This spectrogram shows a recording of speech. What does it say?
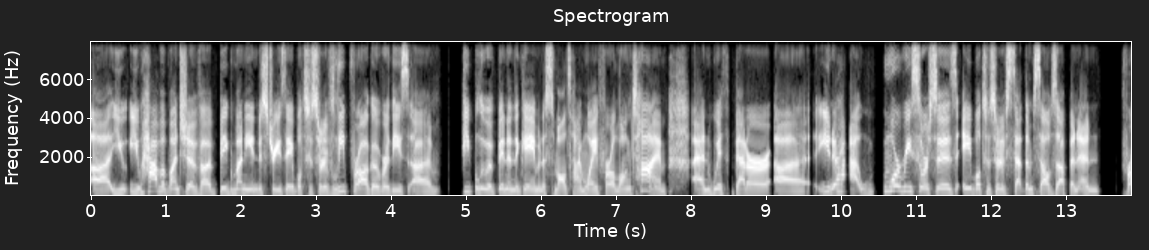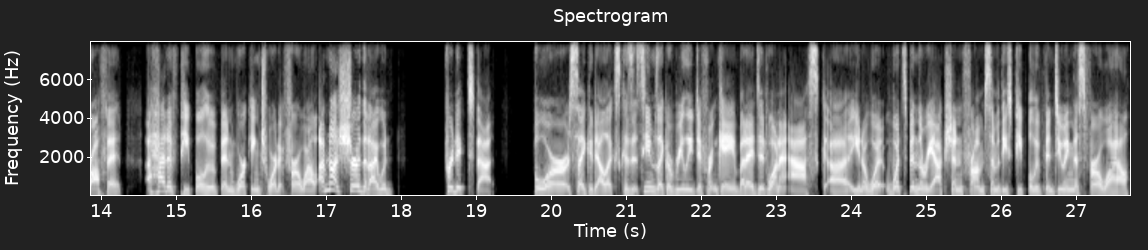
uh, you you have a bunch of uh, big money industries able to sort of leapfrog over these. Uh, people who have been in the game in a small time way for a long time and with better uh, you know more resources able to sort of set themselves up and, and profit ahead of people who have been working toward it for a while i'm not sure that i would predict that for psychedelics because it seems like a really different game. But I did want to ask, uh, you know, what what's been the reaction from some of these people who've been doing this for a while,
